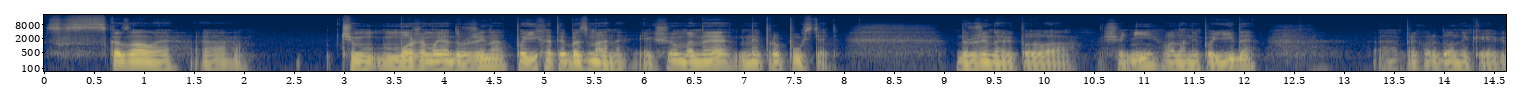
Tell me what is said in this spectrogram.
сказали, е, чи може моя дружина поїхати без мене, якщо мене не пропустять. Дружина відповіла, що ні, вона не поїде. Прикордонники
